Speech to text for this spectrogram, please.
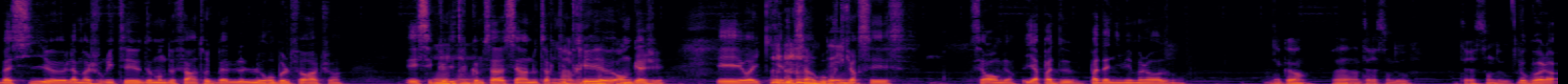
Bah, si euh, la majorité demande de faire un truc, bah, le, le robot le fera, tu vois. Et c'est que des Mhm. trucs comme ça. C'est un auteur qui Ah est oui, très euh, engagé. Et ouais, Kiyami, c'est un gros coup de cœur. C'est vraiment bien. Il n'y a pas de pas d'animé, malheureusement. D'accord. Ouais, intéressant de ouf. Intéressant de ouf. Donc voilà,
